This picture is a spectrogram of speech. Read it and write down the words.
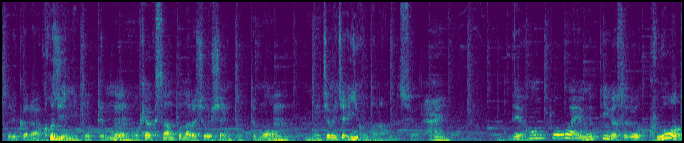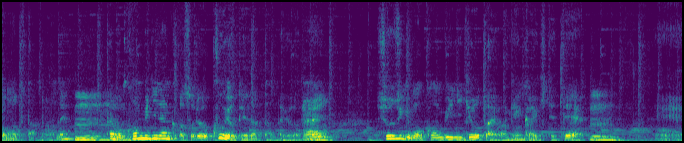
それから個人にとっても、うんお客さんとなる消費者にとっても、めちゃめちゃいいことなんですよ。はい。で本当は MT がそれを食おうと思ってたんだよね。うん。多分コンビニなんかがそれを食う予定だったんだけども、はい。正直もうコンビニ業態は限界来てて、うん。えー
